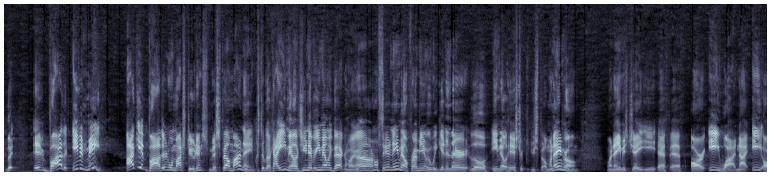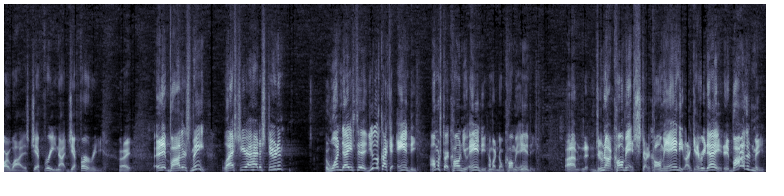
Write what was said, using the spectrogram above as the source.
But it bothered even me. I get bothered when my students misspell my name because they're like, I emailed you, you never emailed me back. I'm like, oh, I don't see an email from you. And we get in their little email history. You spell my name wrong. My name is J E F F R E Y, not E R Y. It's Jeffrey, not Jeffery, right? And it bothers me. Last year I had a student who one day said, You look like an Andy. I'm going to start calling you Andy. I'm like, Don't call me Andy. Um, do not call me. She started calling me Andy like every day. It bothered me.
